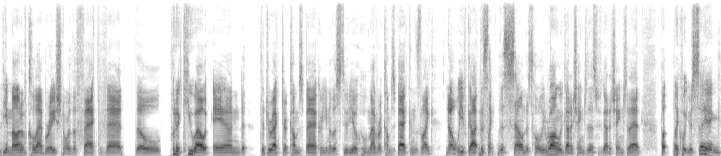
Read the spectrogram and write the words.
the amount of collaboration or the fact that they'll put a cue out and the director comes back or you know the studio whomever comes back and is like no we've got this like this sound is totally wrong. We've got to change this. We've got to change that. But like what you're saying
